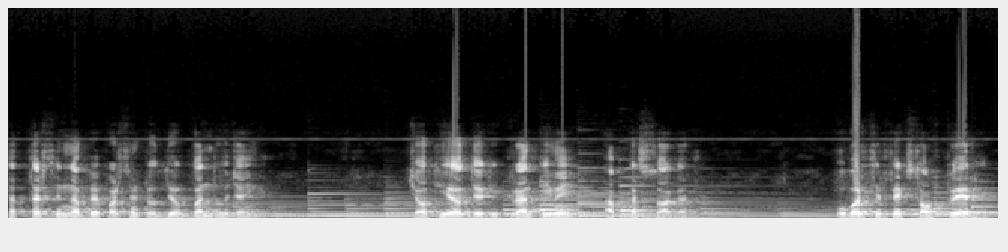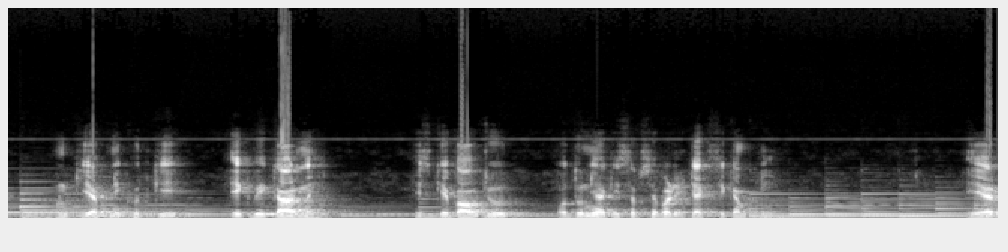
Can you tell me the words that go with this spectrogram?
70 से 90 परसेंट उद्योग बंद हो जाएँगे। चौथी औद्योगिक क्रांति में आपका स्वागत है। उबर सिर्फ़ एक सॉफ्टवेयर है। उनकी अपनी खुद की एक भी कार नहीं। इसके बावजूद वो दुनिया की सबसे बड़ी टैक्सी कंपनी है। एयर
